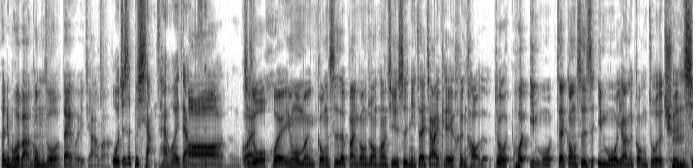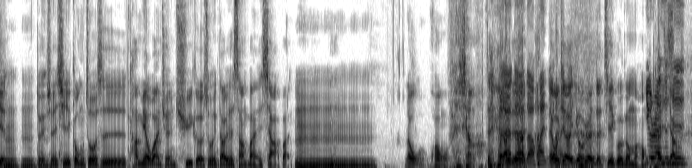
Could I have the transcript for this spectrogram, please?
那你们会把工作带回家吗？我就是不想才会这样子。哦，难怪。其实我会，因为我们公司的办公状况其实是你在家也可以很好的，就会一模在公司是一模一样的工作的权限。嗯嗯，对，所以其实工作是它没有完全区隔说你到底是上班还是下班。嗯嗯嗯嗯嗯嗯。那我换我分享，对对啊对啊对啊，换你。哎，我记得右任的结果跟我们好像右不太一样。任就是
